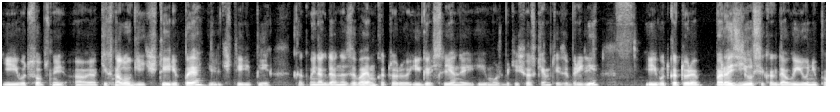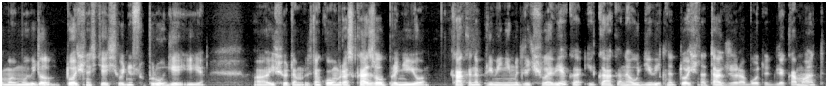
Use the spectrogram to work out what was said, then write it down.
И вот, собственно, а, технологии 4P или 4P, как мы иногда называем, которую Игорь с Леной и, может быть, еще с кем-то изобрели, и вот которая поразился, когда в июне, по-моему, увидел, точности я сегодня супруге и а, еще там знакомым рассказывал про нее, как она применима для человека и как она удивительно точно так же работает для команд,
